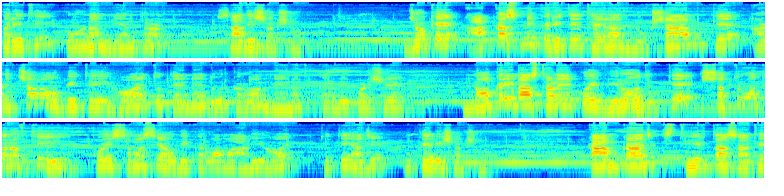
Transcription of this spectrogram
ફરીથી પૂર્ણ નિયંત્રણ સાધી શકશો. જો કે આકસ્મિક રીતે થયેલા નુકસાન કે અડચણો ઊભી થઈ હોય તો તેને દૂર કરવા મહેનત કરવી પડશે. નોકરીના સ્થળે કોઈ વિરોધ કે શત્રુઓ તરફથી કોઈ સમસ્યા ઊભી કરવામાં આવી હોય તો તે આજે ઉકેલી શકશો. કામકાજ સ્થિરતા સાથે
